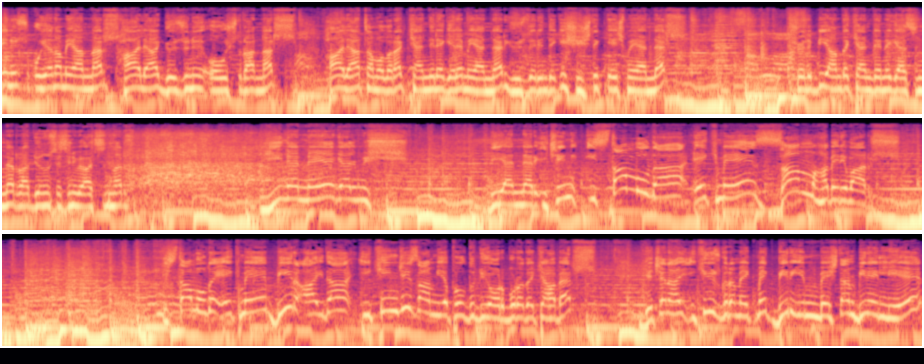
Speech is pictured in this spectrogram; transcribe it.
Henüz uyanamayanlar, hala gözünü ovuşturanlar, hala tam olarak kendine gelemeyenler, yüzlerindeki şişlik geçmeyenler. Şöyle bir anda kendilerine gelsinler, radyonun sesini bir açsınlar. Yine neye gelmiş diyenler için İstanbul'da ekmeğe zam haberi var. İstanbul'da ekmeğe bir ayda ikinci zam yapıldı diyor buradaki haber. Geçen ay 200 gram ekmek 1.25'ten 1.50'ye,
